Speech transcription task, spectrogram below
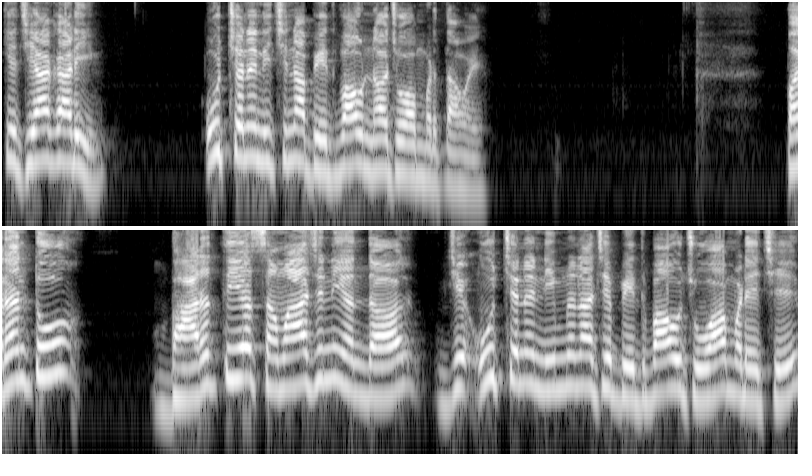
કે જ્યાં ગાડી ઉચ્ચ અને નીચના ભેદભાવ ન જોવા મળતા હોય. પરંતુ ભારતીય સમાજની અંદર જે ઉચ્ચ અને નિમ્નના જે ભેદભાવ જોવા મળે છે,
